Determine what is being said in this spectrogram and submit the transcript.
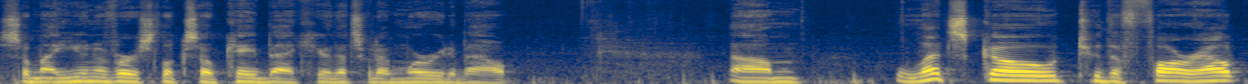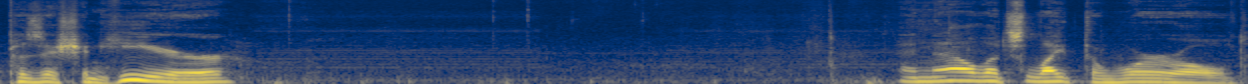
so my universe looks okay back here. That's what I'm worried about. Um, Let's go to the far out position here. And now let's light the world.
